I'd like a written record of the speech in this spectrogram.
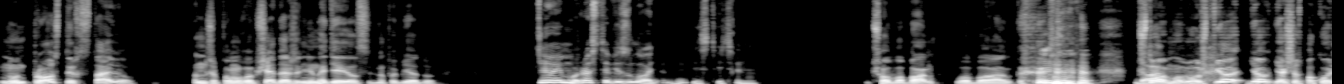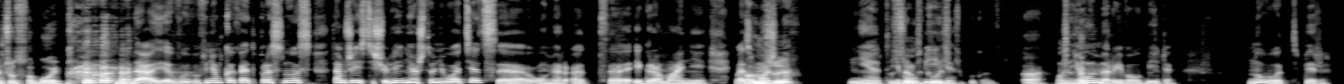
ну, он просто их ставил. Он же, по-моему, вообще даже не надеялся на победу. Ну, ему Вот. просто везло, действительно. Че, ва-банк? Ва-банк. Что, может, я, сейчас покончу с собой. Да, в, нем какая-то проснулась. Там же есть еще линия, что у него отец э, умер от э, игромании. Возможно. А жив? Нет, его убили. А, Он не умер, его убили. Ну вот, теперь.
